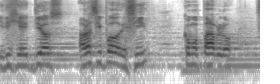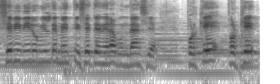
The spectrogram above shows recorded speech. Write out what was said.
y dije, Dios, ahora sí puedo decir, como Pablo, sé vivir humildemente y sé tener abundancia. ¿Por qué? Porque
